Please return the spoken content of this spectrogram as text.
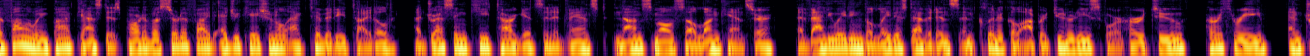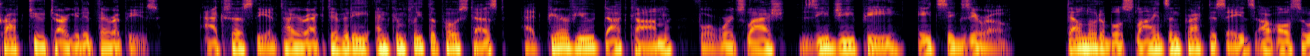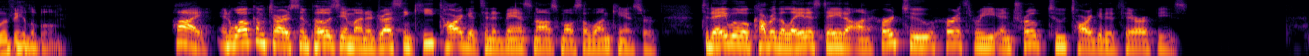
The following podcast is part of a certified educational activity titled Addressing Key Targets in Advanced Non Small Cell Lung Cancer, evaluating the latest evidence and clinical opportunities for HER2, HER3, and TROP2 targeted therapies. Access the entire activity and complete the post test at peerview.com forward slash ZGP 860. Downloadable slides and practice aids are also available. Hi, and welcome to our symposium on addressing key targets in advanced non-small cell lung cancer. Today we will cover the latest data on HER2, HER3, and TROP2 targeted therapies.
